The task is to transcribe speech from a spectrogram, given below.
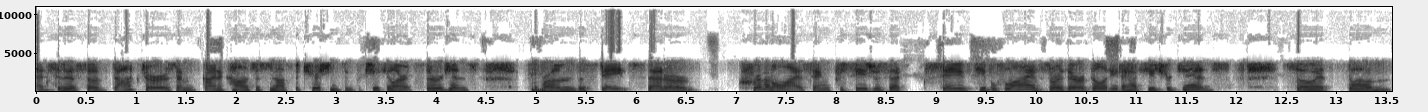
exodus of doctors and gynecologists and obstetricians in particular and surgeons from the states that are criminalizing procedures that save people's lives or their ability to have future kids. So it's um,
